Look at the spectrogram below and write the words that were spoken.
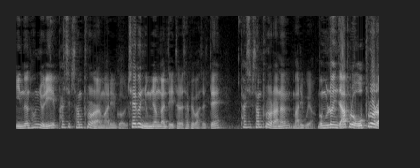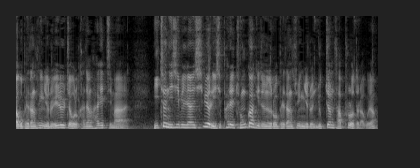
있는 확률이 83%라는 말일 거예요. 최근 6년간 데이터를 살펴봤을 때 83%라는 말이고요. 뭐 물론 이제 앞으로 5%라고 배당 수익률을 일률적으로 가정하겠지만 2021년 12월 28일 종가 기준으로 배당 수익률은 6.4%더라고요.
